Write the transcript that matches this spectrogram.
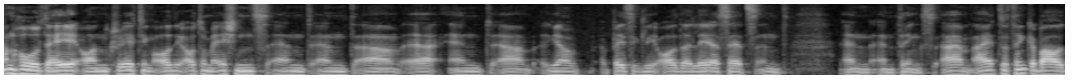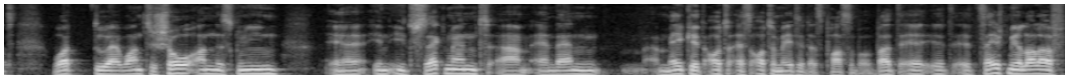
one whole day on creating all the automations and and and you know basically all the layer sets and and and things. Um, I had to think about what do I want to show on the screen in each segment um, and then make it auto as automated as possible. But it, it, saved me a lot of,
